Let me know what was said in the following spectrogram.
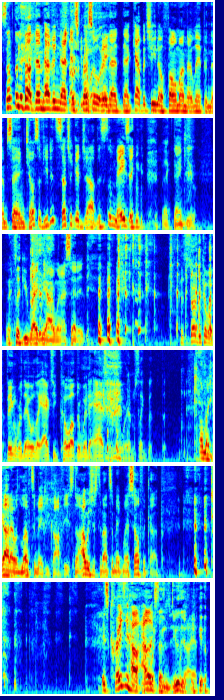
Something about them having that Started to become a espresso or that, that cappuccino foam on their lip and them saying, Joseph, you did such a good job. This is amazing. like, thank you. Look you right in the eye when I said it. It started to become a thing where they would like actually go out their way to ask you for it. I'm just like, but oh my God, I would love to make you coffee. It's no, I was just about to make myself a cup. it's crazy how Alex doesn't do this for you.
